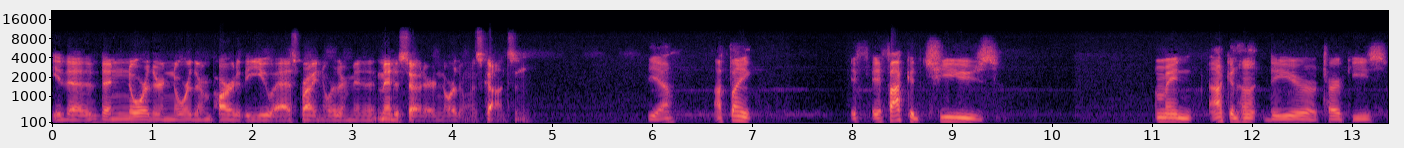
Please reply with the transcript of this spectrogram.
the the northern northern part of the U.S., probably northern Minnesota or northern Wisconsin. Yeah, I think if if I could choose, I mean, I can hunt deer or turkeys.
